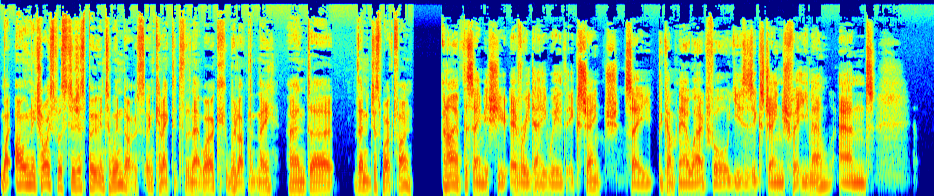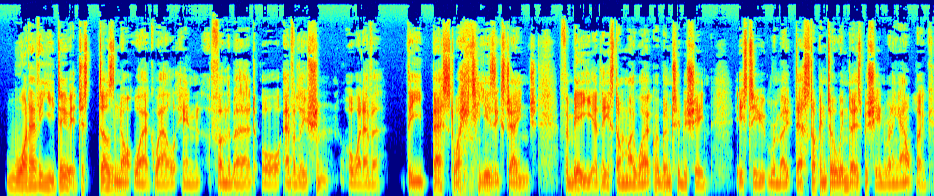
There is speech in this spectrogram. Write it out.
my only choice was to just boot into Windows and connect it to the network reluctantly, and uh, then it just worked fine. And I have the same issue every day with Exchange. So the company I work for uses Exchange for email, and whatever you do, it just does not work well in Thunderbird or Evolution or whatever. The best way to use Exchange, for me at least on my work Ubuntu machine, is to remote desktop into a Windows machine running Outlook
